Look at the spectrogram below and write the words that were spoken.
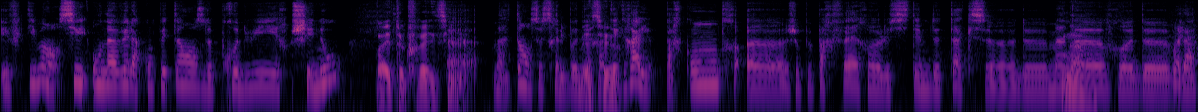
Effectivement, si on avait la compétence de produire chez nous, Ouais, tu le ferais ici. Euh, mais attends, ce serait le bonheur intégral. Par contre, euh, je peux pas refaire le système de taxes de main d'œuvre, de voilà,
